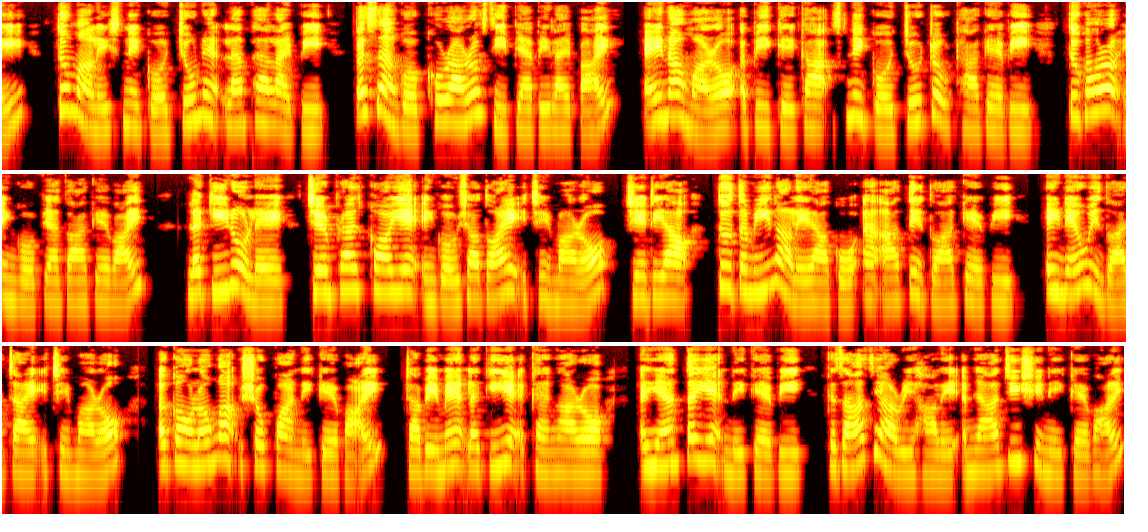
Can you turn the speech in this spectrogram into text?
နေသူ့မလေးစနစ်ကိုကျိုးနဲ့လှမ်းဖက်လိုက်ပြီးပတ်စံကိုခိုရာတို့စီပြန်ပေးလိုက်ပါတယ်။ အဲ့နောက်မှာတော့အဘီဂေးကစနစ်ကိုကျိုးတုပ်ထားခဲ့ပြီးသူကတော့အင်ကိုပြန်သွားခဲ့ပါတယ်။လက်ကီးတို့လည်းဂျင်ဖရက်ကော့ရဲ့အိမ်ကိုရောက်သွားတဲ့အချိန်မှာတော့ဂျင်တယောက်သူ့သမီးလာလဲတာကိုအံ့အားသင့်သွားခဲ့ပြီးအိမ်ထဲဝင်သွားကြတဲ့အချိန်မှာတော့အကောင်လုံးကရှုပ်ပွနေခဲ့ပါတယ်။ဒါပေမဲ့လက်ကီးရဲ့အခန်းကတော့အရန်တက်ရက်နေခဲ့ပြီးကစားစရာတွေဟာလည်းအများကြီးရှိနေခဲ့ပါတယ်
